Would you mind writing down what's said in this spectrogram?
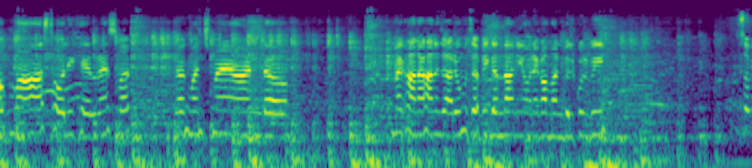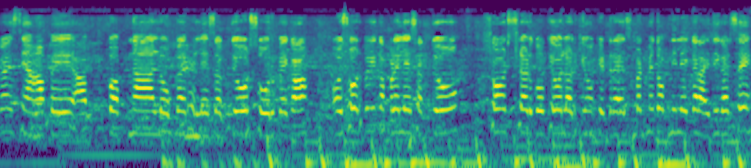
लोग मस्त होली खेल रहे हैं इस वक्त रंगमंच में एंड uh, मैं खाना खाने जा रही हूँ मुझे अभी गंदा नहीं होने का मन बिल्कुल भी। सो so guys यहाँ पे आप अपना लोकर ले सकते हो और सौ रुपये का और सौ रुपये के कपड़े ले सकते हो शॉर्ट्स लड़कों के और लड़कियों के ड्रेस बट मैं तो अपनी लेकर आई थी घर से।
